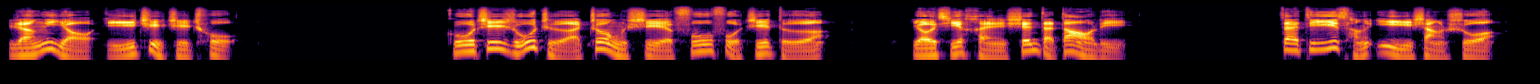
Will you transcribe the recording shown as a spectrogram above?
仍有一致之处。古之儒者重视夫妇之德。有其很深的道理。在第一层意义上说，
